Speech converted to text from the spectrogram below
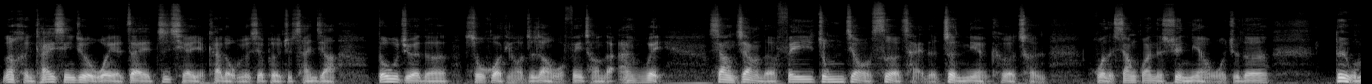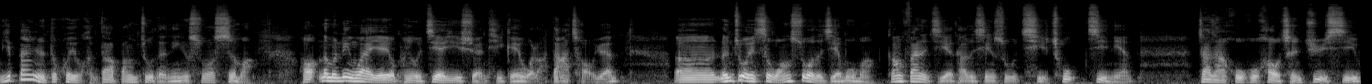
那很开心，就我也在之前也看到我们有些朋友去参加，都觉得收获挺好，这让我非常的安慰。像这样的非宗教色彩的正念课程。或者相关的训练，我觉得对我们一般人都会有很大帮助的。您说是吗？好，那么另外也有朋友建议选题给我了，《大草原》。呃，能做一次王朔的节目吗？刚翻了几页他的新书《起初纪年》，咋咋呼呼号称巨细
